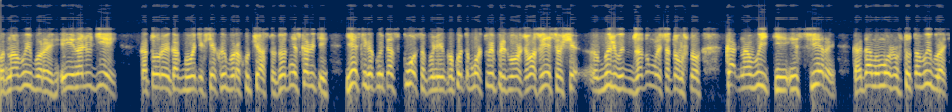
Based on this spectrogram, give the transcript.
вот на выборы и на людей, которые как бы в этих всех выборах участвуют. Вот мне скажите, есть ли какой-то способ или какой-то, может, вы предложите, у вас есть вообще, были вы задумывались о том, что как нам выйти из сферы, когда мы можем что-то выбрать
